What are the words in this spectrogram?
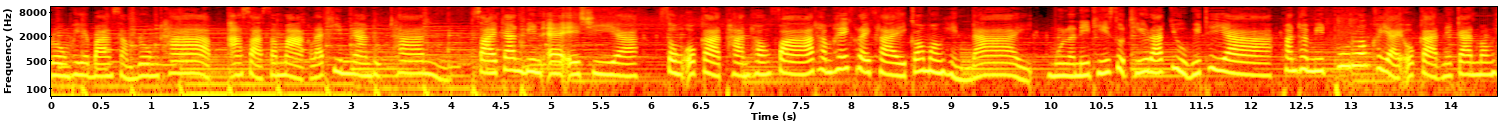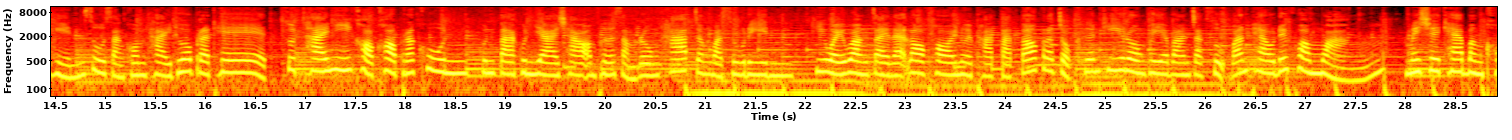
โรงพยาบาลสำโรงทาบ อาสาสมัครและทีมงานทุกท่าน สายการบินแอร์เอเชีย ส่งโอกาสผ่านท้องฟ้าทำให้ใครๆ ก็มองเห็นได้ มูลนิธิสุทธิรัฐอยู่วิทยา พันธมิตรผู้ร่วมขยายโอกาสในการมองเห็นสู่สังคมไทยทั่วประเทศ สุดท้ายนี้ขอขอบพระคุณ คุณตาคุณยายชาวอำเภอสำโรงทาบจังหวัดสุรินทร์ที่ไว้วางใจและรอคอยหน่วยผ่าตัดต้อกระจกเคลื่อนที่โรงพยาบาลจักษุบ้านแพวด้วยความหวัง ไม่ใช่แค่บางค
